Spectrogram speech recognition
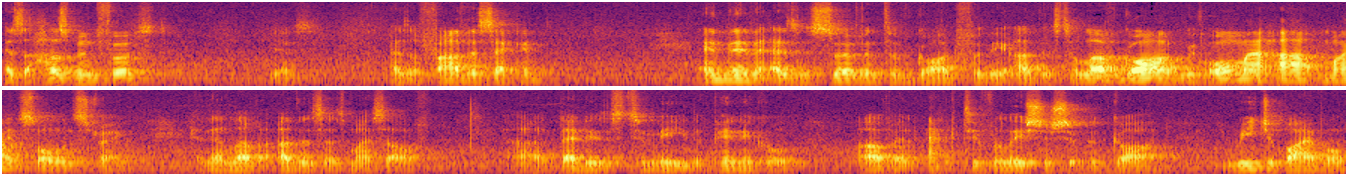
as a husband first, yes, as a father second, and then as a servant of God for the others. To love God with all my heart, might, soul, and strength, and then love others as myself. Uh, that is to me the pinnacle of an active relationship with God. You read your Bible,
